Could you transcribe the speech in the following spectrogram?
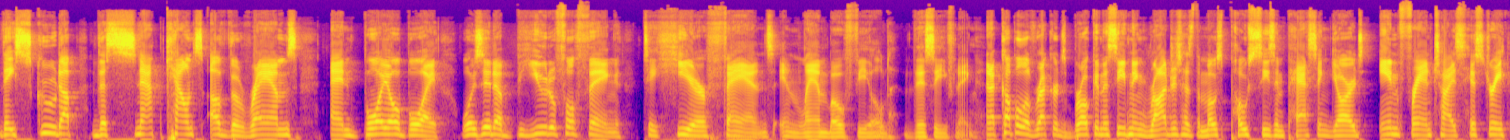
They screwed up the snap counts of the Rams. And boy, oh boy, was it a beautiful thing to hear fans in Lambeau Field this evening. And a couple of records broken this evening. Rodgers has the most postseason passing yards in franchise history.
